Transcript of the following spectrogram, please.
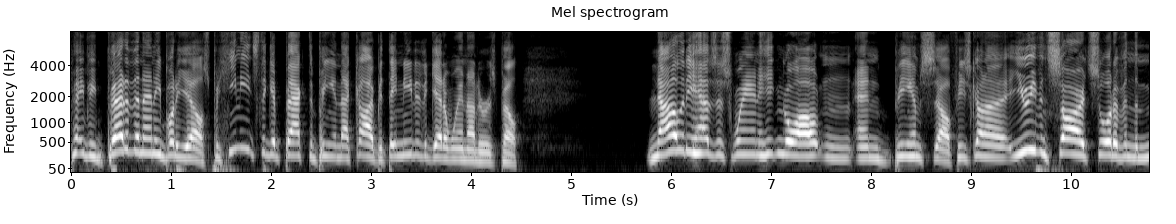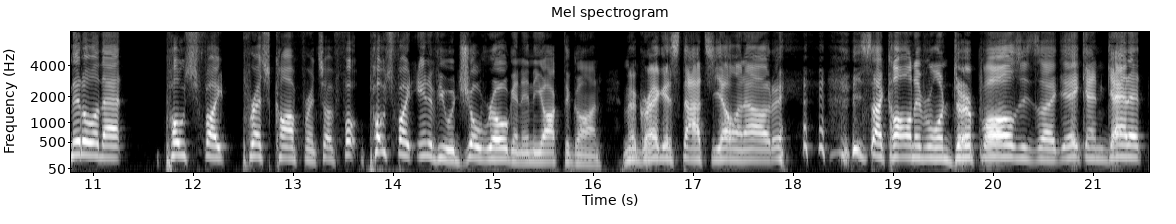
maybe better than anybody else, but he needs to get back to being that guy. But they needed to get a win under his belt. Now that he has this win, he can go out and, and be himself. He's gonna. You even saw it sort of in the middle of that post-fight press conference, a post-fight interview with Joe Rogan in the octagon. McGregor starts yelling out. He's like calling everyone dirtballs. He's like, they can get it.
